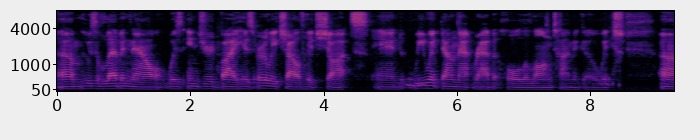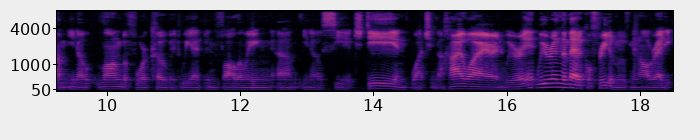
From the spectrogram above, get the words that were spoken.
um, who's 11 now, was injured by his early childhood shots, and we mm. went down that rabbit hole a long time ago. Which, um, you know, long before COVID, we had been following, um, you know, CHD and watching the High Wire, and we were in, we were in the medical freedom movement already,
